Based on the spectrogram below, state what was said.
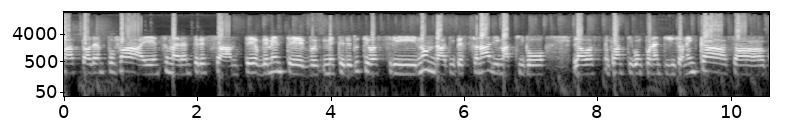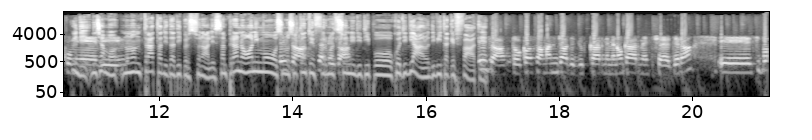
fatta tempo fa e insomma era interessante. Ovviamente voi mettete tutti i vostri non dati personali, ma tipo la quanti componenti ci sono in casa, come Quindi diciamo non, non tratta di dati personali, è sempre anonimo, sono Esatto, soltanto informazioni esatto. di tipo quotidiano, di vita che fate. Esatto, cosa mangiate, più carne, meno carne, eccetera. E si può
